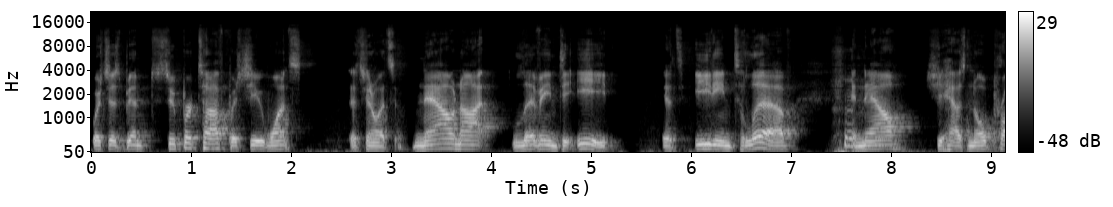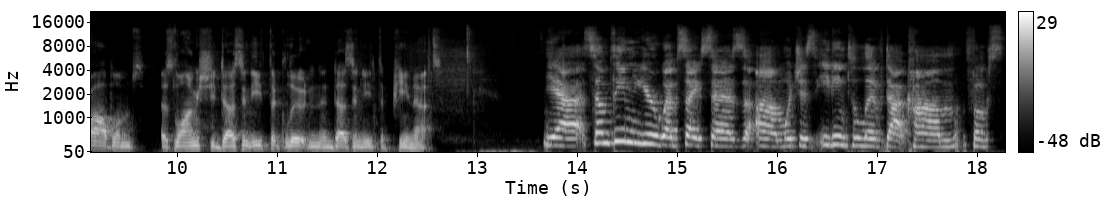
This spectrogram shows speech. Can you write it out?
which has been super tough, but she wants, it's, you know, it's now not living to eat, it's eating to live. and now she has no problems as long as she doesn't eat the gluten and doesn't eat the peanuts. Yeah, something your website says, um, which is eatingtolive.com. Folks,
